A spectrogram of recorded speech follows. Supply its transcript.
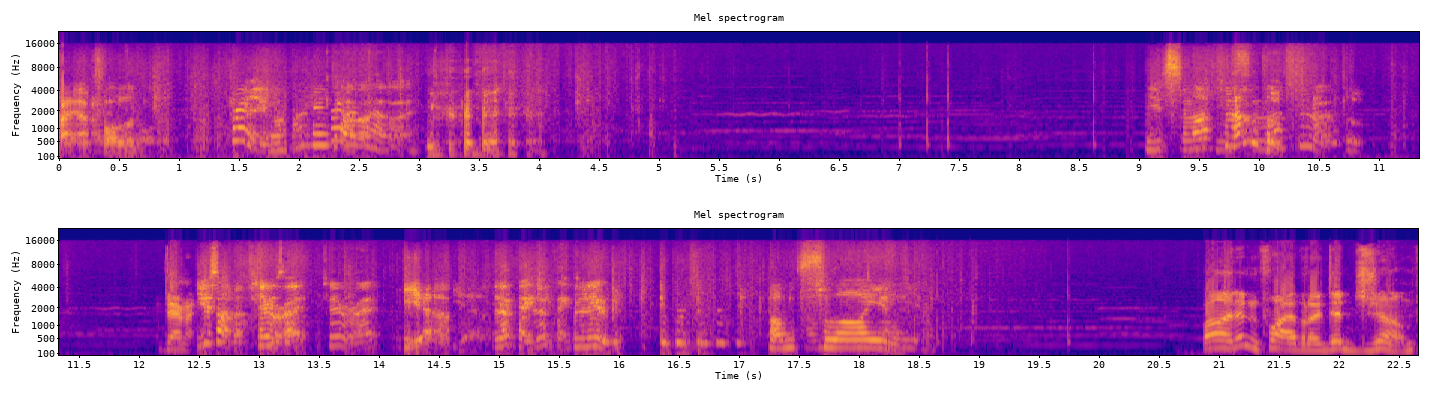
I have fallen. Really? Okay, bye. Bye. You still not do it. Damn it! You saw it too, right? Too, right? yeah. Okay, okay. Blue. I'm flying. Well, I didn't fly, but I did jump.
